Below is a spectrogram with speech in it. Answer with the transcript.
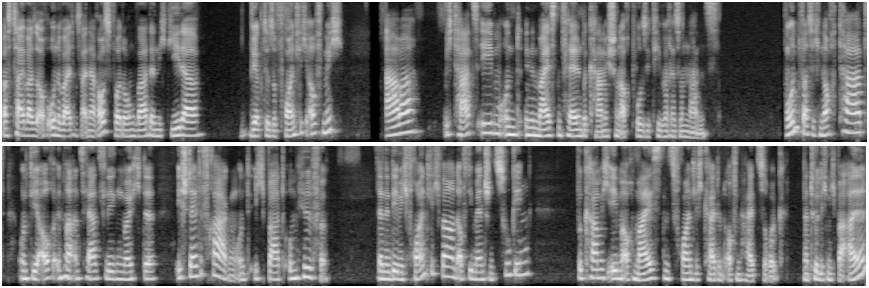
was teilweise auch ohne weiteres eine Herausforderung war, denn nicht jeder wirkte so freundlich auf mich. Aber ich tat es eben und in den meisten Fällen bekam ich schon auch positive Resonanz. Und was ich noch tat und dir auch immer ans Herz legen möchte, Ich stellte Fragen und ich bat um Hilfe. Denn indem ich freundlich war und auf die Menschen zuging, bekam ich eben auch meistens Freundlichkeit und Offenheit zurück. Natürlich nicht bei allen,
